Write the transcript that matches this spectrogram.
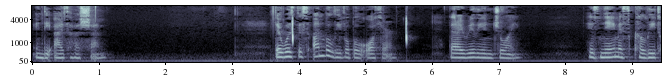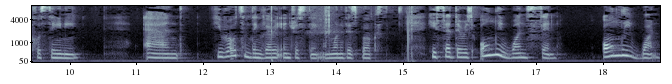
in the eyes of Hashem. There was this unbelievable author that I really enjoy. His name is Khalid Hosseini, and he wrote something very interesting in one of his books. He said, There is only one sin, only one,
